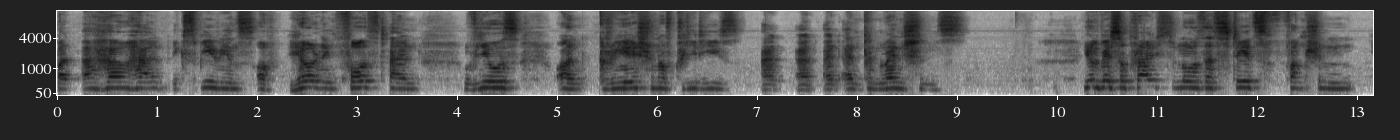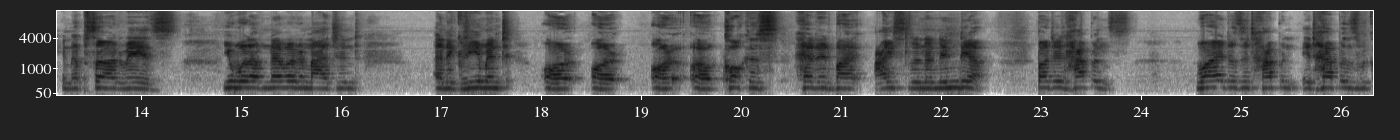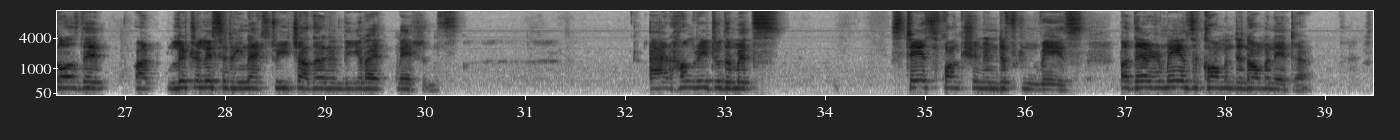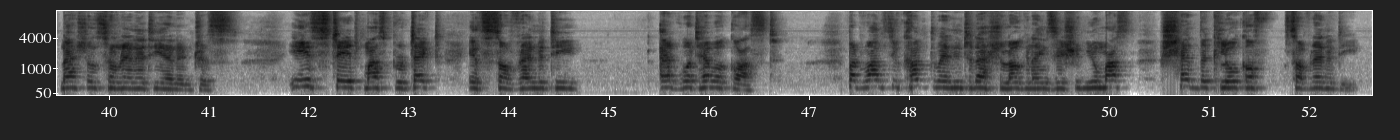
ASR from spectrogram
but I have had experience of hearing firsthand views on creation of treaties and, and, and, and conventions. You'll be surprised to know that states function in absurd ways. You would have never imagined an agreement or or or a caucus headed by Iceland and India, but it happens. Why does it happen? It happens because they are literally sitting next to each other in the United Nations. Add Hungary to the myths. States function in different ways, but there remains a common denominator national sovereignty and interests. Each state must protect its sovereignty at whatever cost. But once you come to an international organization, you must shed the cloak of sovereignty.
